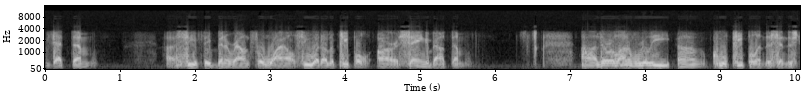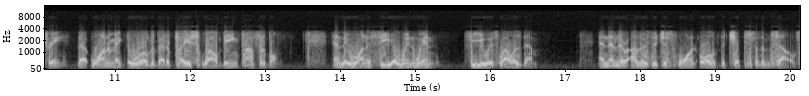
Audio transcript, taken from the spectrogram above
vet them, uh, see if they've been around for a while, see what other people are saying about them uh, there are a lot of really uh, cool people in this industry that want to make the world a better place while being profitable. And they want to see a win-win for you as well as them. And then there are others that just want all of the chips for themselves.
